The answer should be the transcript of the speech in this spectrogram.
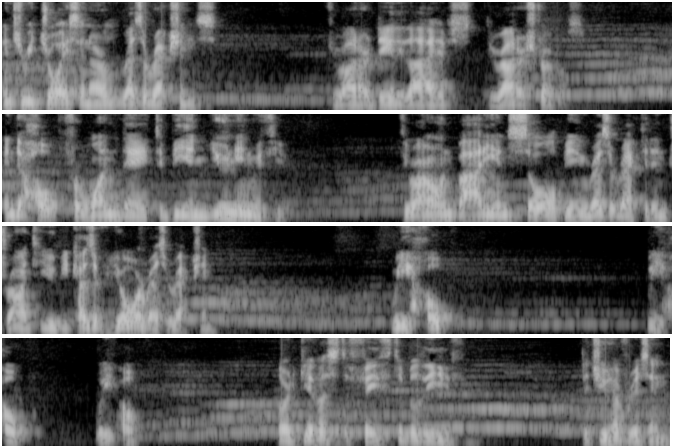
and to rejoice in our resurrections throughout our daily lives, throughout our struggles, and to hope for one day to be in union with you through our own body and soul being resurrected and drawn to you because of your resurrection. We hope, we hope, we hope. Lord, give us the faith to believe that you have risen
